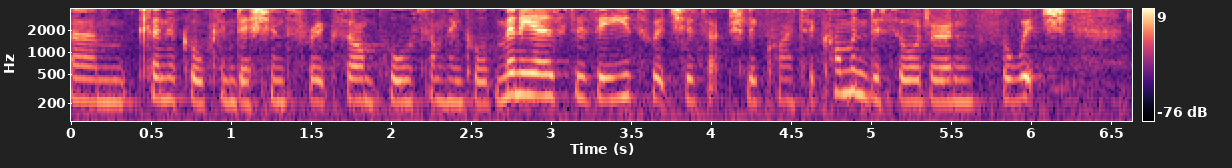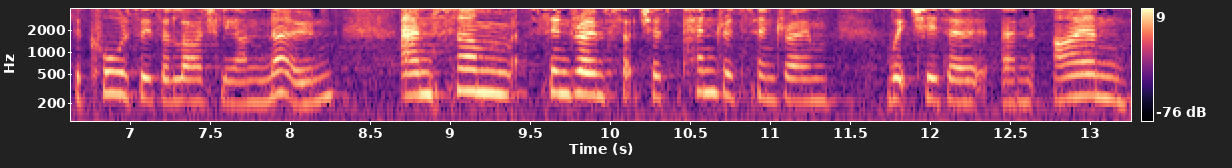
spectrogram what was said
um, clinical conditions, for example, something called Meniere's disease, which is actually quite a common disorder and for which the causes are largely unknown, and some syndromes such as Pendred syndrome, which is a, an iron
